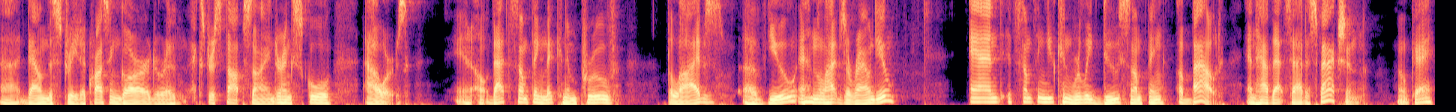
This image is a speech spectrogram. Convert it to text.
uh, down the street, a crossing guard or an extra stop sign during school hours, you know, that's something that can improve the lives of you and the lives around you. And it's something you can really do something about and have that satisfaction. Okay?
